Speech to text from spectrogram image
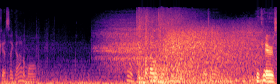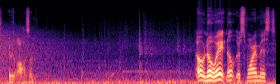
Guess I got them all. Oh, I thought that was not. Who cares? It was awesome. Oh, no, wait. No, there's more I missed.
